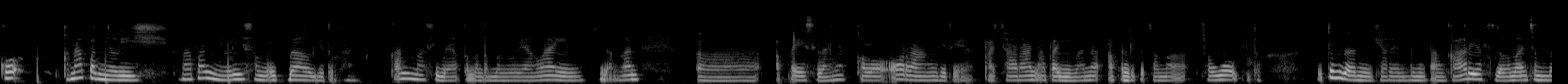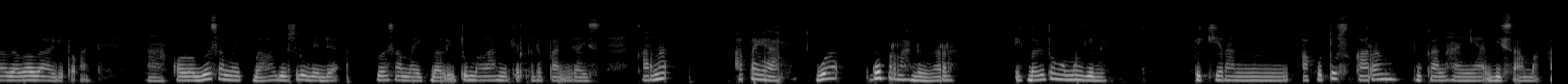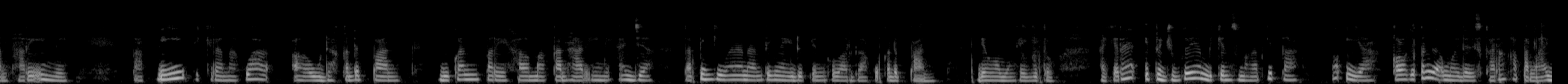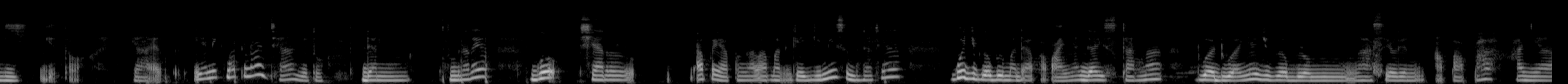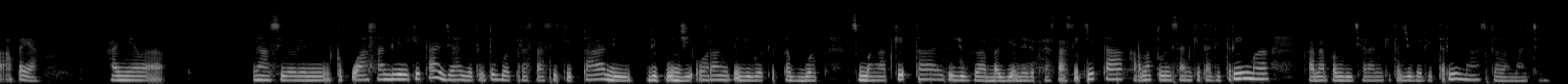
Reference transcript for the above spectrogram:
kok kenapa milih, kenapa milih sama Iqbal gitu kan? Kan masih banyak teman-teman lu yang lain. Sedangkan uh, apa ya istilahnya kalau orang gitu ya pacaran apa gimana, apa deket sama cowok gitu, itu nggak mikirin tentang karir segala macam bla bla bla gitu kan Nah, kalau gue sama Iqbal justru beda. Gue sama Iqbal itu malah mikir ke depan, guys. Karena apa ya? Gue gue pernah dengar Iqbal itu ngomong gini. Pikiran aku tuh sekarang bukan hanya bisa makan hari ini, tapi pikiran aku uh, udah ke depan, bukan perihal makan hari ini aja, tapi gimana nanti ngehidupin keluarga aku ke depan. Dia ngomong kayak gitu. Akhirnya itu juga yang bikin semangat kita oh iya kalau kita nggak mulai dari sekarang kapan lagi? Gitu. Ya ya nikmatin aja gitu. Dan sebenarnya gue share apa ya pengalaman kayak gini sebenarnya gue juga belum ada apa-apanya guys. Karena dua-duanya juga belum ngasilin apa-apa. Hanya apa ya hanya ngasilin kepuasan diri kita aja gitu. Itu buat prestasi kita dipuji orang itu juga kita buat semangat kita itu juga bagian dari prestasi kita. Karena tulisan kita diterima karena pembicaraan kita juga diterima segala macam.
